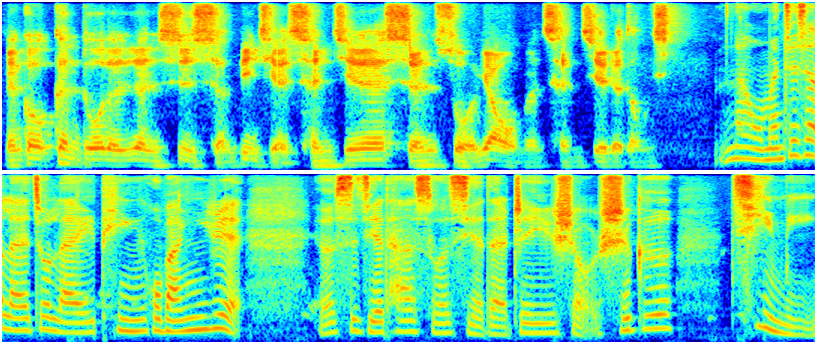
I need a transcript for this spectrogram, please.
能够更多的认识神，并且承接神所要我们承接的东西。那我们接下来就来听伙伴音乐，由思杰他所写的这一首诗歌《器皿》。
